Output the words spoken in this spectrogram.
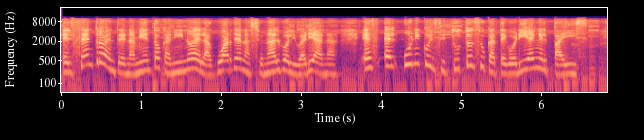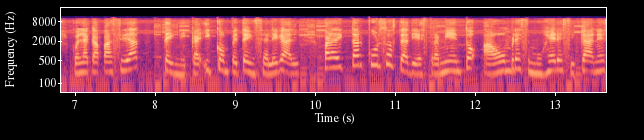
El Centro de Entrenamiento Canino de la Guardia Nacional Bolivariana es el único instituto en su categoría en el país con la capacidad técnica y competencia legal para dictar cursos de adiestramiento a hombres, mujeres y canes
